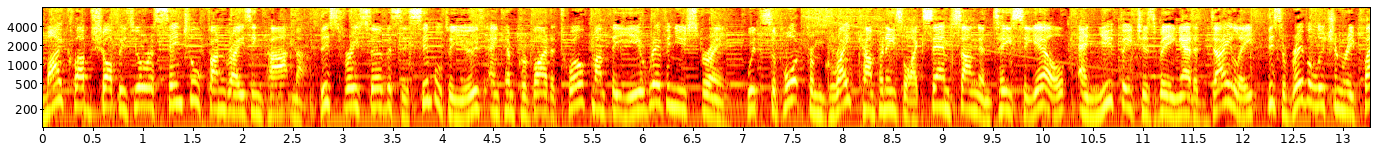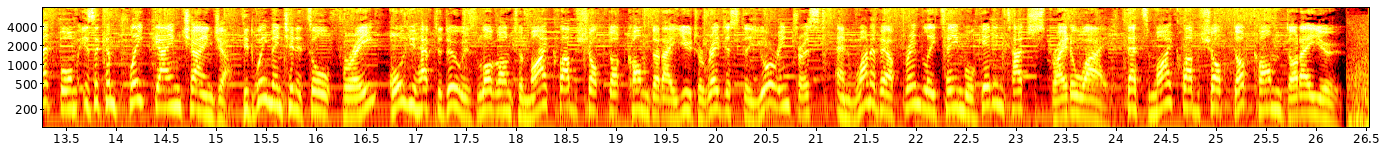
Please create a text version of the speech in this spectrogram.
My Club Shop is your essential fundraising partner. This free service is simple to use and can provide a 12 month a year revenue stream. With support from great companies like Samsung and TCL and new features being added daily, this revolutionary platform is a complete game changer. Did we mention it's all free? All you have to do is log on to myclubshop.com.au to register your interest and one of our friendly team will get in touch straight away. That's myclubshop.com.au.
